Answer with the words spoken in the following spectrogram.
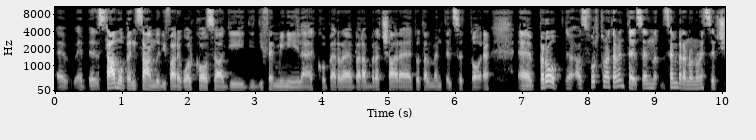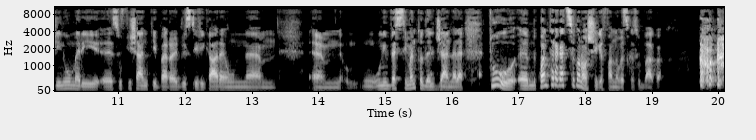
eh, stavamo pensando di fare qualcosa di, di- di femminile, ecco, per, per abbracciare totalmente il settore. Eh, però eh, sfortunatamente sem- sembrano non esserci i numeri eh, sufficienti per giustificare un, ehm, ehm, un investimento del genere. Tu, ehm, quante ragazze conosci che fanno pesca subacquea?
